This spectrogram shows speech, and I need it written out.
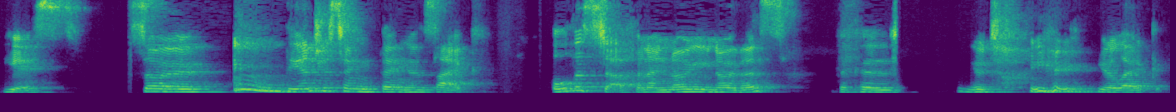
Yes. So the interesting thing is like all this stuff, and I know you know this because you're, you're like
